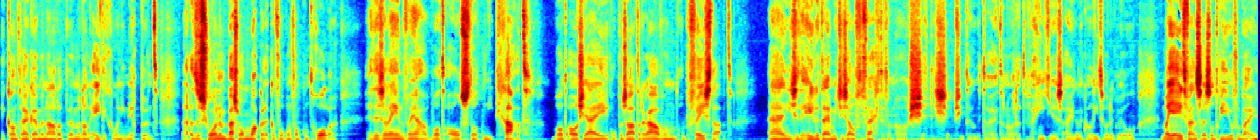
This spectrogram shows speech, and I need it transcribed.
ik kan trek hebben na dat punt, maar dan eet ik gewoon niet meer, punt. Nou, dat is gewoon een best wel makkelijke vorm van controle. Het is alleen van ja, wat als dat niet gaat? Wat als jij op een zaterdagavond op een feest staat en je zit de hele tijd met jezelf te vechten van oh shit, die chip ziet er goed uit en oh dat wijntje is eigenlijk wel iets wat ik wil. Maar je eetvenster is al drie uur voorbij.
